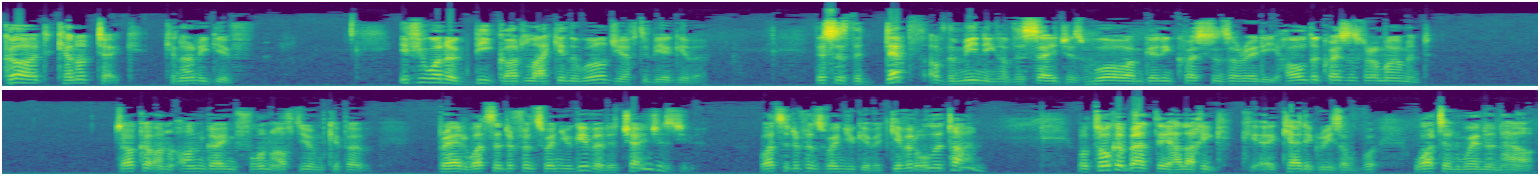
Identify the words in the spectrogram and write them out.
God cannot take, can only give. If you want to be godlike in the world, you have to be a giver. This is the depth of the meaning of the sages. Whoa, I'm getting questions already. Hold the questions for a moment. Talk on ongoing and after Yom Kippur. Brad, what's the difference when you give it? It changes you. What's the difference when you give it? Give it all the time. We'll talk about the halachic categories of what and when and how.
